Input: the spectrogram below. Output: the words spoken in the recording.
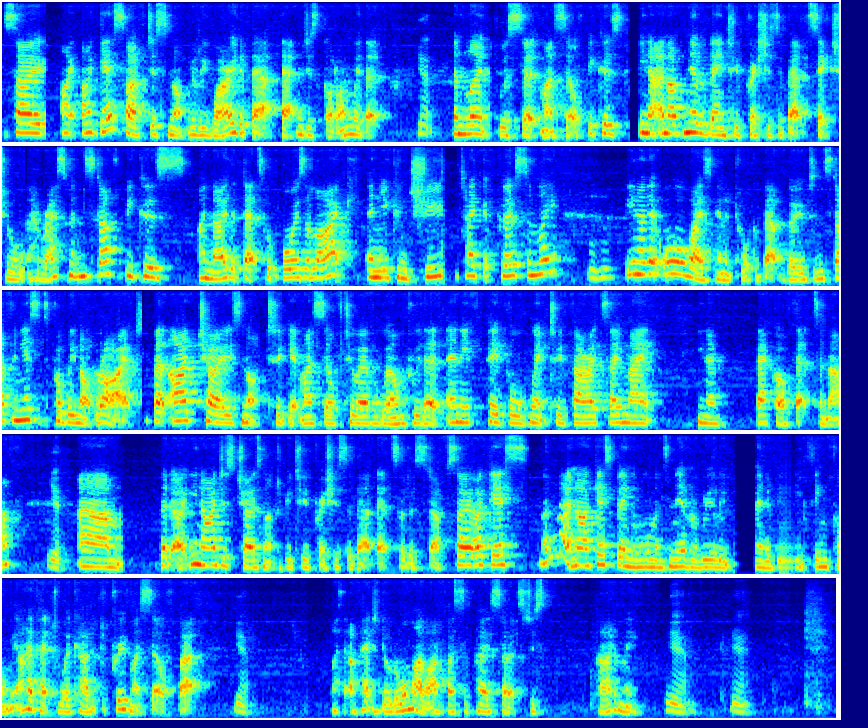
So I, I guess I've just not really worried about that and just got on with it. Yeah. And learnt to assert myself because, you know, and I've never been too precious about sexual harassment and stuff because I know that that's what boys are like and Mm. you can choose to take it personally. Mhm. You know, they're always going to talk about boobs and stuff. And yes, it's probably not right, but I chose not to get myself too overwhelmed with it. And if people went too far, I'd say, mate, you know, back off, that's enough. Yeah. Um, but uh, you know, I just chose not to be too precious about that sort of stuff. So I guess I don't know. No, I guess being a woman's never really been a big thing for me. I have had to work harder to prove myself, but Yeah. I I've had to do it all my life, I suppose. So it's just part of me. Yeah, yeah.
